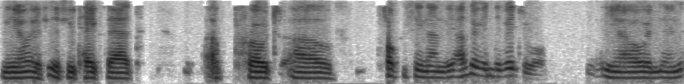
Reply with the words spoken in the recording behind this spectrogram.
you know, if, if you take that approach of focusing on the other individual, you know, and, and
